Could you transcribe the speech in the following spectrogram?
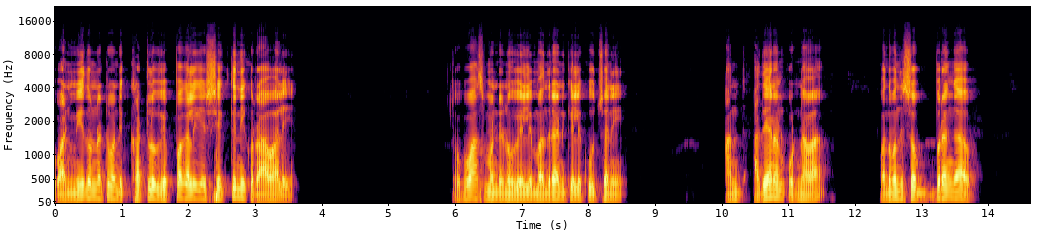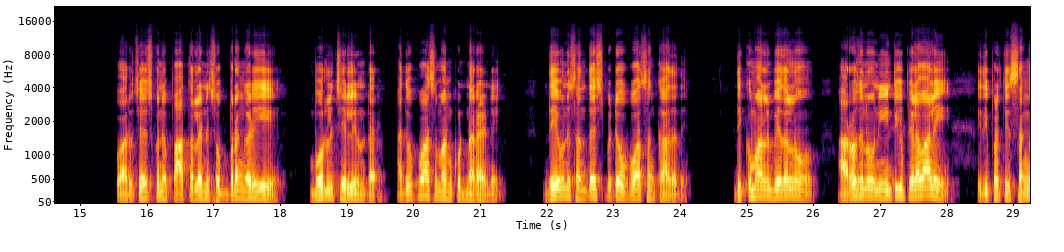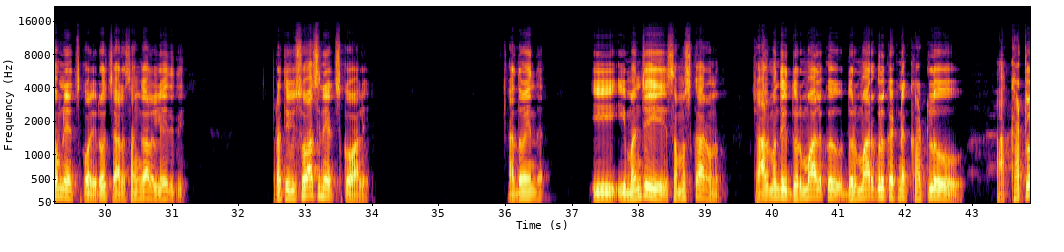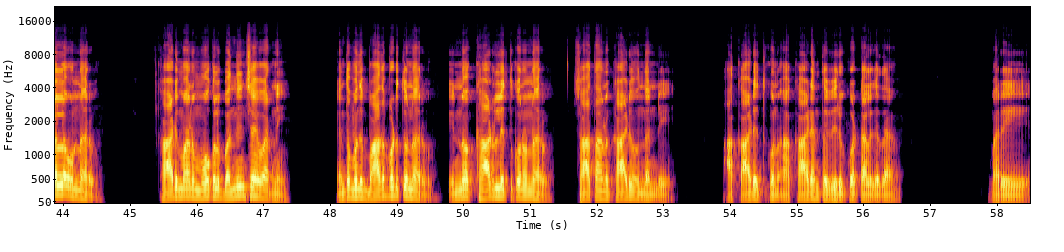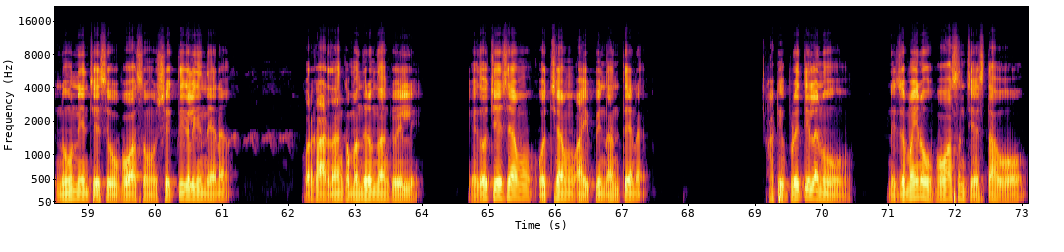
వాడి మీద ఉన్నటువంటి కట్లు విప్పగలిగే శక్తి నీకు రావాలి. ఉపవాసం అంటే నువ్వు వెళ్ళి మందిరానికి వెళ్ళి కూర్చొని అంత అదేననుకుంటున్నావా కొంతమంది శుభ్రంగా వారు చేసుకునే పాత్రలన్నీ శుభ్రంగా అడిగి బోర్లు చెల్లి ఉంటారు. అది ఉపవాసం అనుకుంటున్నారా అండి? దేవుని సంతోషపెట్టే ఉపవాసం కాదు అది దిక్కుమాలిన బీదలను ఆ రోజు నువ్వు నీ ఇంటికి పిలవాలి. ఇది ప్రతి సంఘం నేర్చుకోవాలి. ఈరోజు చాలా సంఘాలు లేదు ఇది. ప్రతి విశ్వాసి నేర్చుకోవాలి. అర్థమైందా? ఈ ఈ మంచి సంస్కారం చాలామంది దుర్మార్గు దుర్మార్గులు కట్టిన కట్లు ఆ కట్లలో ఉన్నారు. కాడిమాను మోకలు బంధించాయి వారిని. ఎంతోమంది బాధపడుతున్నారు. ఎన్నో కాడులు ఎత్తుకొని ఉన్నారు. సాతాను కాడి ఉందండి. ఆ కాడ ఎత్తుకొని ఆ కాడి విరుగొట్టాలి కదా. మరి నువ్వు నేను చేసే ఉపవాసం శక్తి కలిగిందేనా వరకు ఆడదాకా మందిరం దాకా వెళ్ళి ఏదో చేసాము వచ్చాము అయిపోయింది అంతేనా? అటు ఎప్పుడైతే ఇలా నువ్వు నిజమైన ఉపవాసం చేస్తావో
